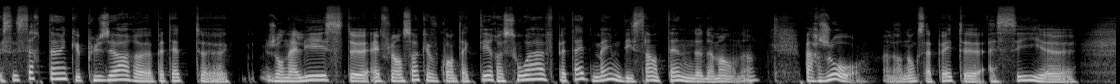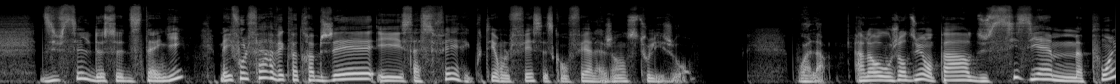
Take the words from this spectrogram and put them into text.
C'est certain que plusieurs, euh, peut-être, euh, journalistes, influenceurs que vous contactez reçoivent peut-être même des centaines de demandes hein, par jour. Alors, donc, ça peut être euh, assez difficile de se distinguer, mais il faut le faire avec votre objet et ça se fait. Écoutez, on le fait, c'est ce qu'on fait à l'agence tous les jours. Voilà. Alors aujourd'hui, on parle du sixième point,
